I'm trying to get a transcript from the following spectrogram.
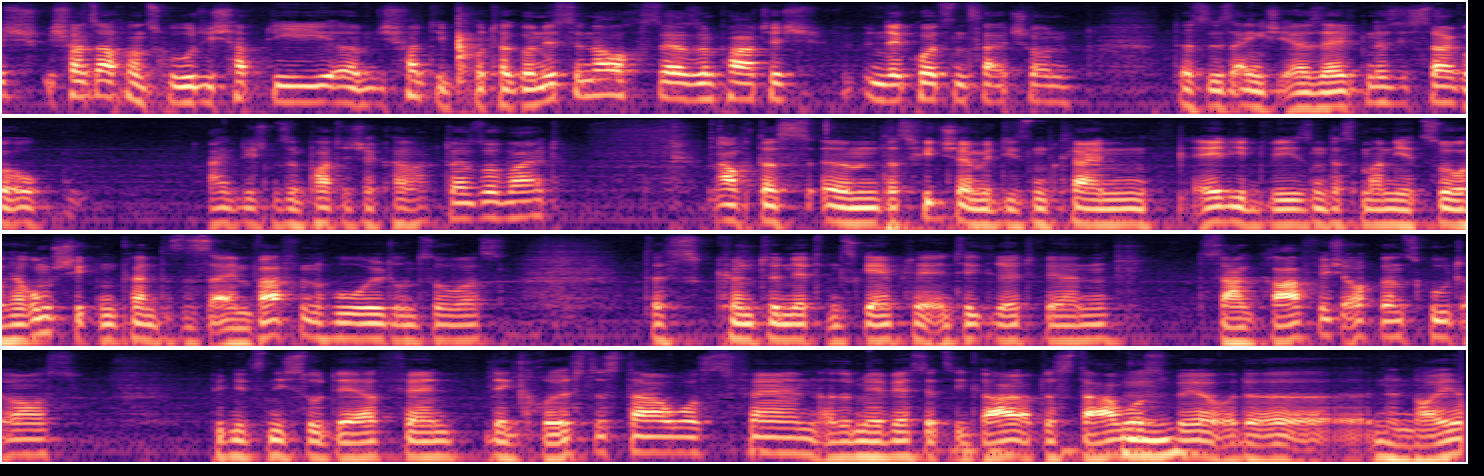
Ich, ich fand es auch ganz gut. Ich, die, ähm, ich fand die Protagonistin auch sehr sympathisch in der kurzen Zeit schon. Das ist eigentlich eher selten, dass ich sage, oh, eigentlich ein sympathischer Charakter soweit. Auch das, ähm, das Feature mit diesem kleinen Alien-Wesen, das man jetzt so herumschicken kann, dass es einem Waffen holt und sowas. Das könnte nett ins Gameplay integriert werden sah grafisch auch ganz gut aus. Bin jetzt nicht so der Fan, der größte Star Wars Fan. Also mir wäre es jetzt egal, ob das Star Wars mhm. wäre oder eine neue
